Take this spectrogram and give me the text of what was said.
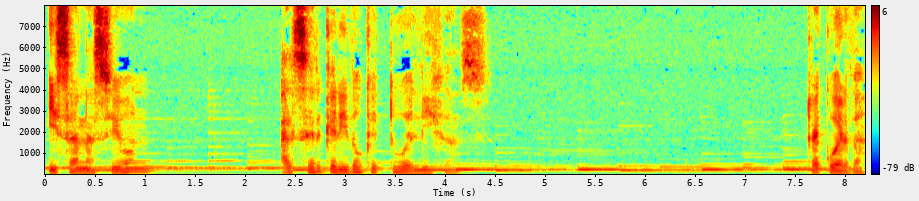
y sanación al ser querido que tú elijas. Recuerda,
